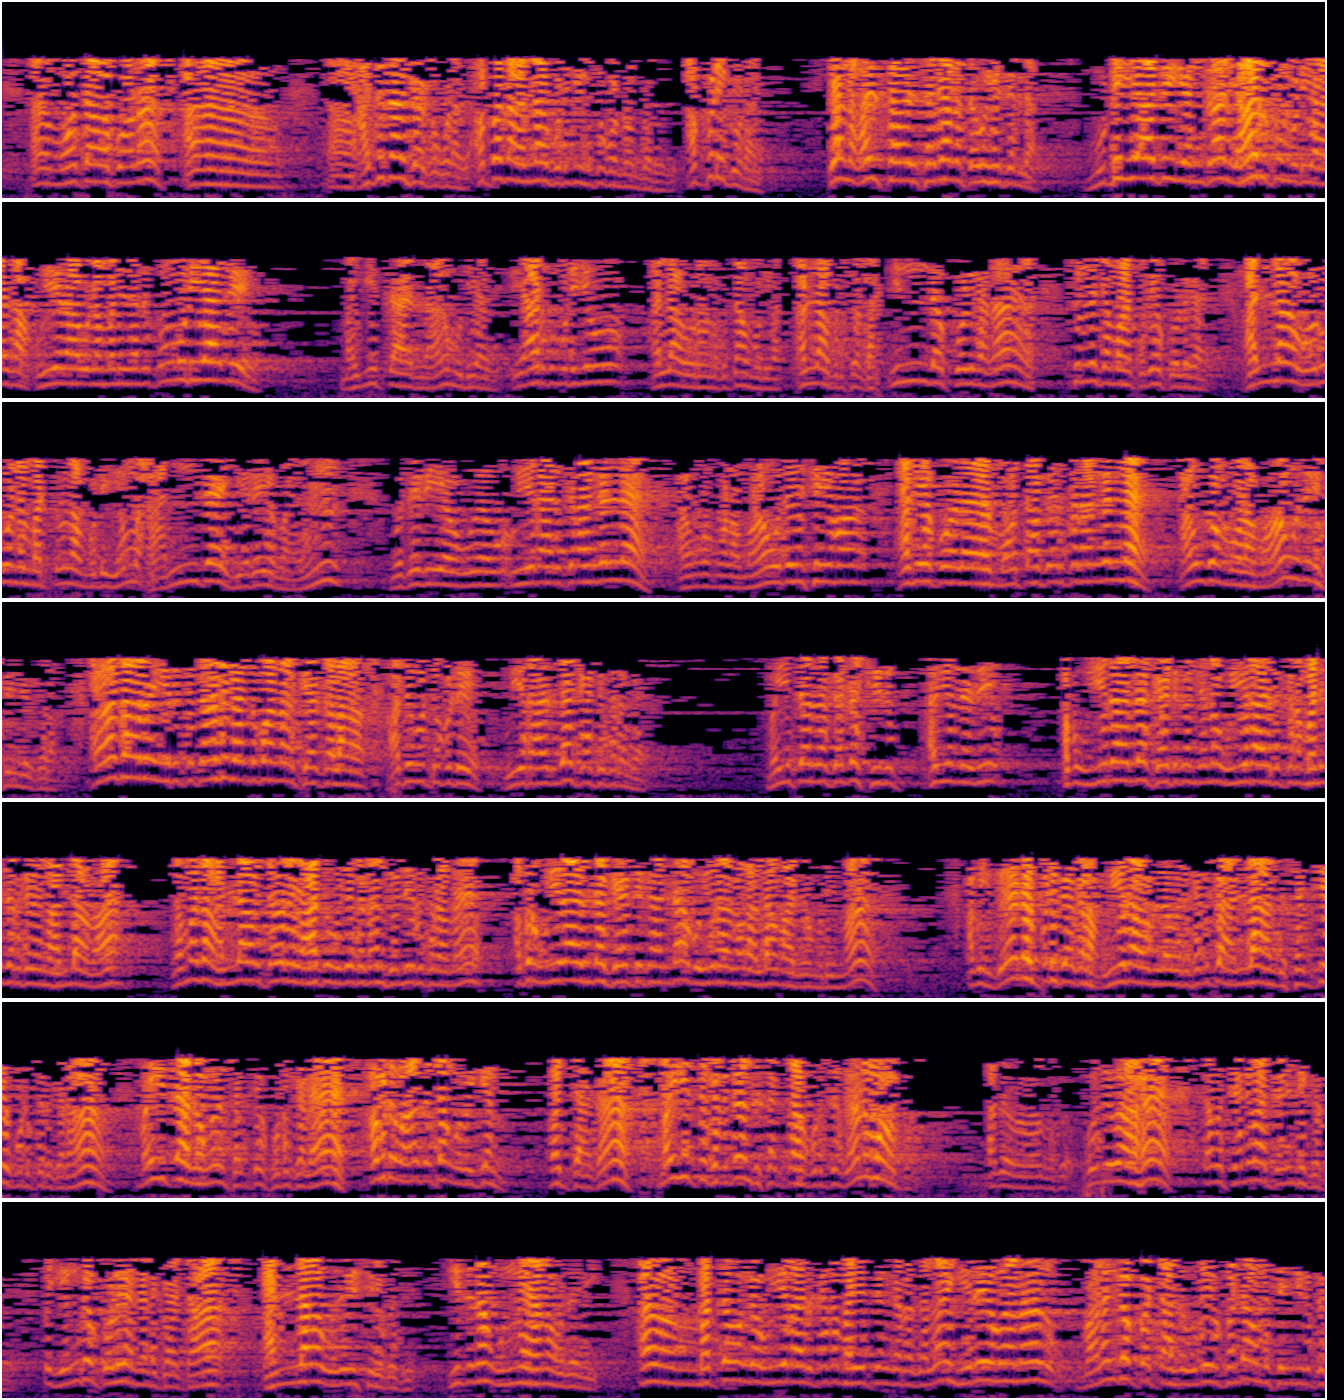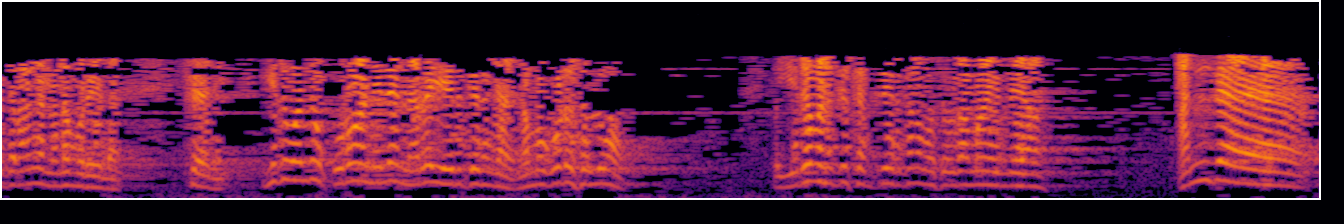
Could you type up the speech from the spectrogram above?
மோத்தா போனா அதுதான் கேட்கக்கூடாது. அப்பதான் எல்லாம் பிடிச்சி இழுத்து கொண்டு வந்துடுறது. அப்படி கூடாது. ஏன்னா அது சரியான தௌஹீத் இல்ல? முடியாது என்றால் யாருக்கும் முடியாதுதான் உயிரா உள்ள மனிதனுக்கும் முடியாது. மையத்தா இருந்தாலும் முடியாது. யாருக்கு முடியும்? அல்லாஹ் ஒருவனுக்கு தான் முடியும். அல்லாஹ் அப்படி சொல்றான். இந்த கொள்கை தான் சுன்ன ஜமாத்துடைய கொள்கை. அல்லாஹ் ஒருவனை மட்டும்தான் முடியும். அந்த இறைவன் உதவிய உ- உயிரா இருக்கிறாங்கல்ல அவங்க மூலமா உதவி செய்வான். அதே போல மோத்தாப்ப இருக்கிறாங்கல்ல அவங்க மூலமா உதவி செஞ்சிருக்கிறான். ஆதாரம் இருக்குதான்னு கண்டுமா நான் கேட்கலாம். அது விட்டு விட்டு உயிரா இருந்தா கேட்டுக்கிறேங்க. மையத்தாரா கேட்டா சிறு. அது என்னது? அப்ப உயிரா இருந்தா கேட்டுக்கன்னு உயிரா இருக்கிற மனிதர்கள் அல்லாவா? நம்ம தான் அல்லாவை தவிர யாருக்கும் உதவிக்கடான்னு சொல்லி இருக்கிறோமே அப்புறம் உயிரா இருந்தா கேட்டுக்காண்டா உயிரா உள்ளவங்க அல்லாம இருக்க முடியுமா? அப்ப வேட இப்படி கேட்கலாம் உயிரா உள்ளவர்களுக்கு அல்லா அந்த சக்தியை கொடுத்திருக்கிறான். மையத்தாளவங்களும் சக்தியை கொடுக்கல. அப்படி வாதத்தை அவங்க வைக்கணும். வச்சாக்கா மையத்துக்களுக்கு அந்த சக்தியா கொடுத்திருக்கான்னு நம்ம அது பொதுவாக நம்ம தெளிவா தெரிஞ்சுக்கணும். இப்ப எங்க கொள்கை என்னன்னு கேட்டா அல்லா உதவி செய்வது. இதுதான் உண்மையான உதவி. மற்றவங்க மத்தவங்க உயிரா இருக்கிற மயத்துங்கிறதெல்லாம் இறைவனால் வழங்கப்பட்ட அந்த உதவி கொண்டு அவங்க செஞ்சுக்கிட்டு இருக்கிறாங்க நடைமுறையில. சரி இது வந்து குரானில நிறைய இருக்குதுங்க. நம்ம கூட சொல்லுவோம். இறைவனுக்கு சக்தி இருக்கு நம்ம சொல்றோமா இல்லையா? அந்த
